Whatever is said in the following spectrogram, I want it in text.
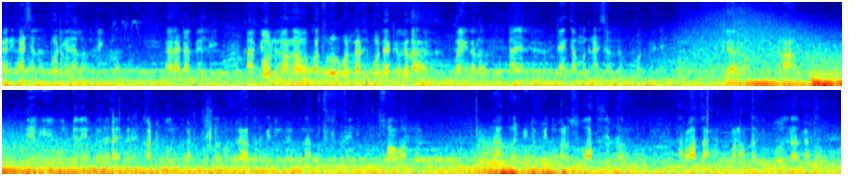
కానీ నడిచి వెళ్ళాలి. బోటు మీద వెళ్ళాలి. పెళ్ళి కాకి బోటు మన కచ్చలూరు బోటు కానీ బోటు ఎక్కరు కదా? భయం కదా? అదే టైం తమ్మదు నడిచి వెళ్ళు బోటు మీద. నేను ఇక్కడ ఈ ఊరి పేరు ఏం పేరు కట్టుకూరు. కట్టుకూరు. కట్టుకూరులో ప్రార్థన మీటింగ్ పెడుతున్నాను. ఎప్పుడండి? సోమవారం ప్రార్థన మీటింగ్ పెట్టి వాళ్ళు సువార్త చెప్దామని. తర్వాత వాళ్ళందరికీ భోజనాలు పెడదాం.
